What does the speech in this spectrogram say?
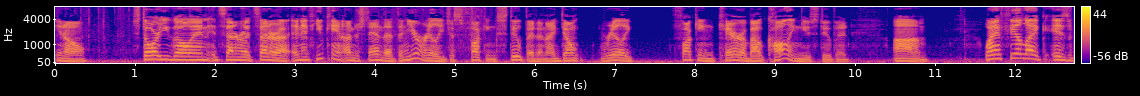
you know, store you go in, etc., etc. And if you can't understand that, then you're really just fucking stupid. And I don't really fucking care about calling you stupid. Um, what I feel like is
